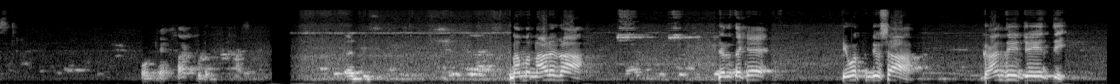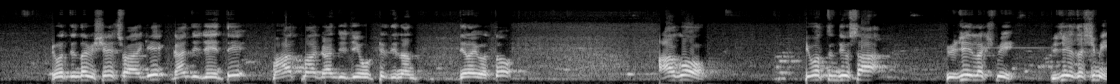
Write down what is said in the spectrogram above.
ಸರ್ ಓಕೆ ನಮ್ಮ ನಾಡಿನ ಜನತೆಗೆ ಇವತ್ತಿನ ದಿವಸ ಗಾಂಧಿ ಜಯಂತಿ. ಇವತ್ತಿಂದ ವಿಶೇಷವಾಗಿ ಗಾಂಧಿ ಜಯಂತಿ, ಮಹಾತ್ಮ ಗಾಂಧೀಜಿ ಹುಟ್ಟಿದ ದಿನ ದಿನ ಇವತ್ತು. ಹಾಗೂ ಇವತ್ತಿನ ದಿವಸ ವಿಜಯಲಕ್ಷ್ಮಿ, ವಿಜಯದಶಮಿ.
